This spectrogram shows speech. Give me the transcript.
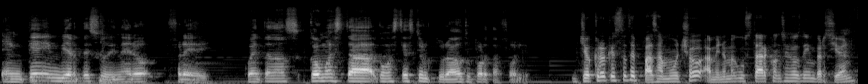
¿en qué invierte su dinero Freddy? Cuéntanos cómo está, cómo está estructurado tu portafolio. Yo creo que esto te pasa mucho. A mí no me gusta dar consejos de inversión.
